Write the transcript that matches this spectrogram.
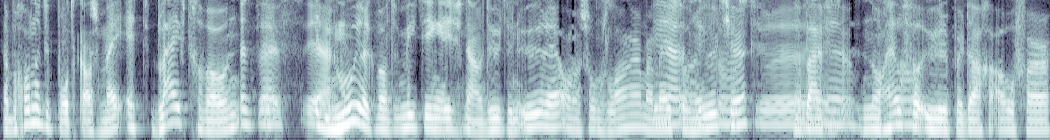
daar begon ik de podcast mee. Het blijft gewoon Het blijft, eh, ja. moeilijk, want een meeting is, nou, duurt een uur, hè, of soms langer, maar Ja, meestal een uurtje. sturen, Dan blijft nog dat heel wel. veel uren per dag over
